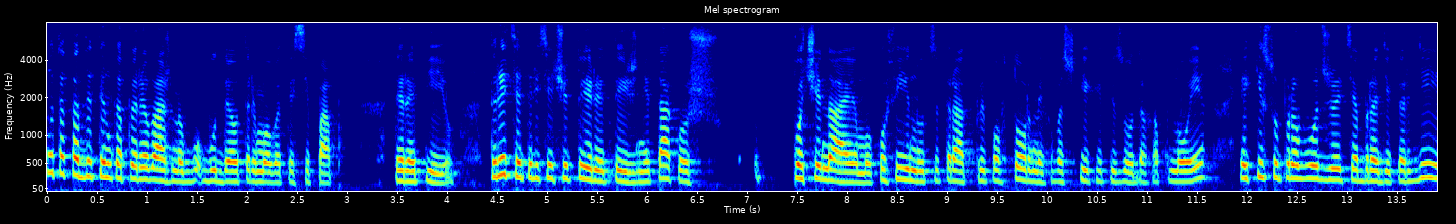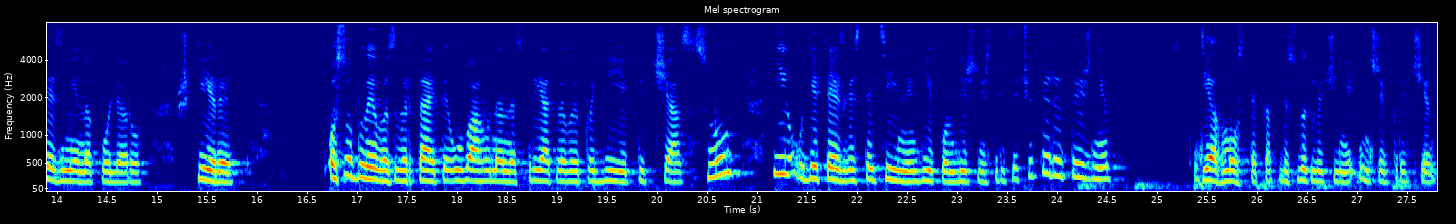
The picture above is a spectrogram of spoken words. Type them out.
Ну, така дитинка переважно буде отримувати СІПАП терапію. 30-34 тижні також починаємо кофеїну цитрат при повторних важких епізодах апної, які супроводжуються брадікардія, зміна кольору шкіри. Особливо звертайте увагу на несприятливі події під час сну. І у дітей з гестаційним віком більш ніж 34 тижні діагностика плюс виключення інших причин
